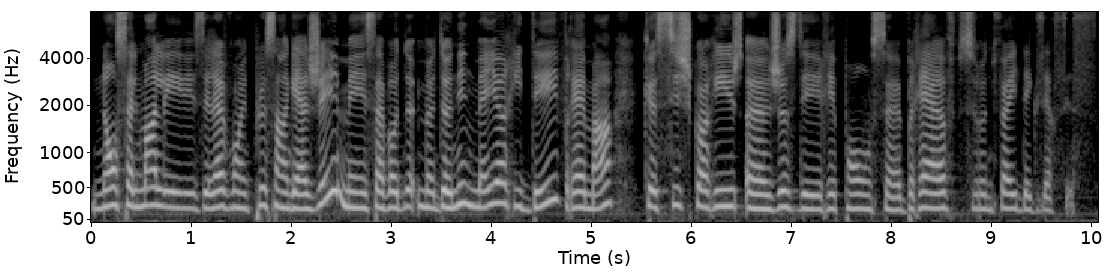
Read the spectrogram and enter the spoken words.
Non seulement les élèves vont être plus engagés, mais ça va me donner une meilleure idée, vraiment, que si je corrige juste des réponses brèves sur une feuille d'exercice.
